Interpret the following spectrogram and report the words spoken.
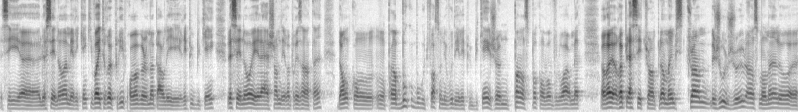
c'est euh, le Sénat américain qui va être repris probablement par les républicains. Le Sénat et la Chambre des représentants. Donc, on, on prend beaucoup beaucoup de force au niveau des républicains. Je ne pense pas qu'on va vouloir mettre replacer Trump là, même si Trump joue le jeu en ce moment. Là, euh,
